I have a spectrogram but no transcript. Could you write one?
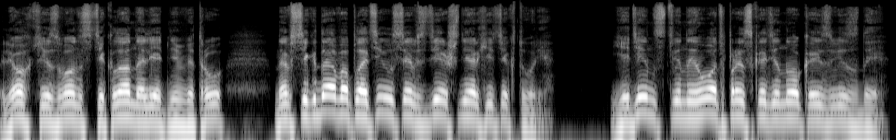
Легкий звон стекла на летнем ветру навсегда воплотился в здешней архитектуре. Единственный отпрыск одинокой звезды.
